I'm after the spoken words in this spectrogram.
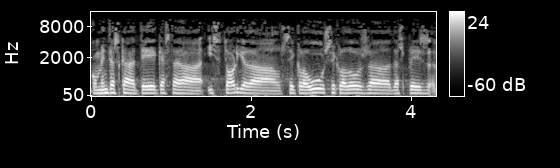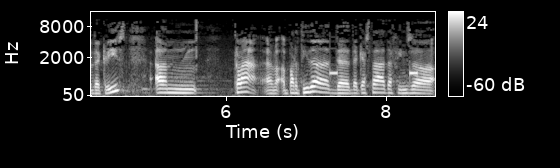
comentes que té aquesta història del segle I, segle II uh, després de Crist, um, clar, a partir d'aquesta data fins a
